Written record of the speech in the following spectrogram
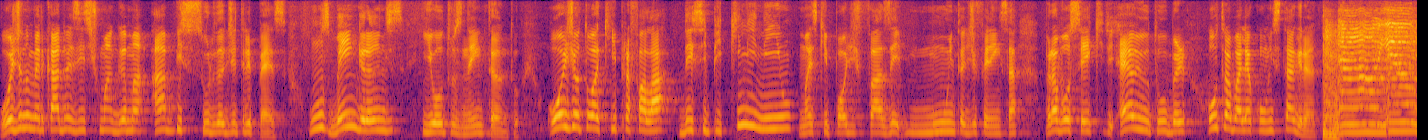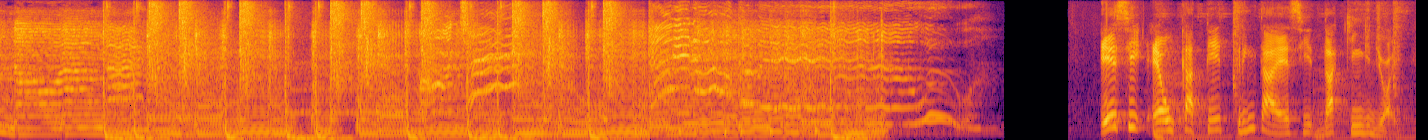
Hoje no mercado existe uma gama absurda de tripés, uns bem grandes e outros nem tanto. Hoje eu tô aqui para falar desse pequenininho, mas que pode fazer muita diferença para você que é youtuber ou trabalha com Instagram. Esse é o KT30S da Kingjoy.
